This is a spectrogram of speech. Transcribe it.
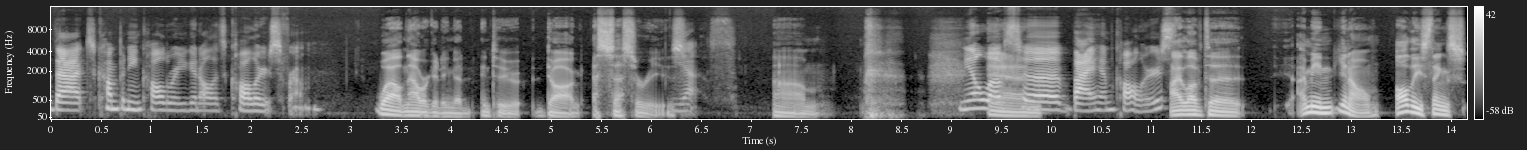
that company called where you get all its collars from? Well, now we're getting into dog accessories. Yes. Um, Neil loves to buy him collars. I love to. I mean, you know, all these things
